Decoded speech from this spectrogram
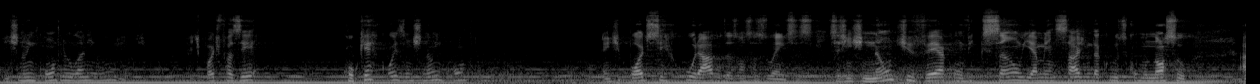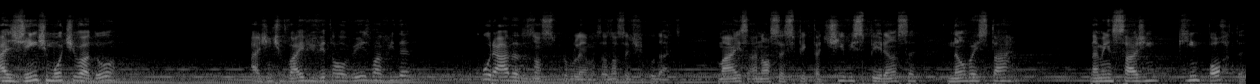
A gente não encontra em lugar nenhum, gente. A gente pode fazer qualquer coisa, a gente não encontra. A gente pode ser curado das nossas doenças se a gente não tiver a convicção e a mensagem da cruz como nosso agente motivador. A gente vai viver talvez uma vida curada dos nossos problemas, das nossas dificuldades. Mas a nossa expectativa e esperança não vai estar na mensagem que importa,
